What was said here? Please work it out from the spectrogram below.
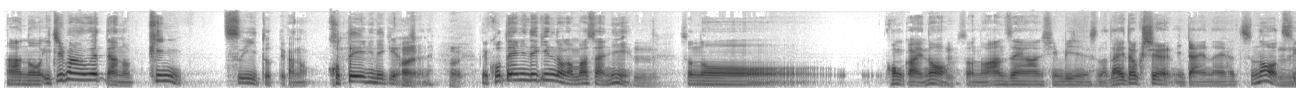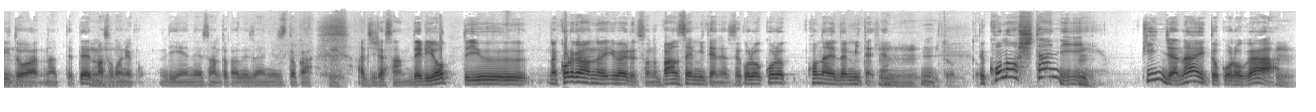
あの一番上ってあのピンツイートっていうかあの固定にできるんですよね。はい。で固定にできるのがまさに、うん。その今回のうん。その安全安心ビジネスの大特集みたいなやつのツイートがなってて、うん。まあ、そこに DNA さんとかウェザーニュースとか、アジラさん出るよっていうなこれがあのいわゆるその番宣みたいなやつでこれこれこの間見たじゃん。でこの下に、うん。ピンじゃないところが、うん。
